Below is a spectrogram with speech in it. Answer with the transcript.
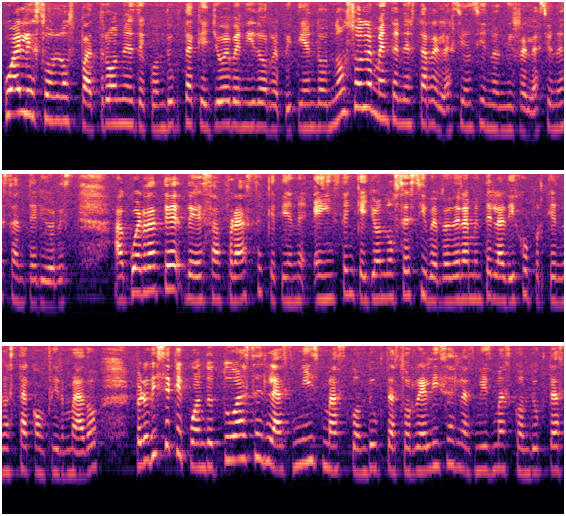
¿Cuáles son los patrones de conducta que yo he venido repitiendo, no solamente en esta relación, sino en mis relaciones anteriores? Acuérdate de esa frase que tiene Einstein, que yo no sé si verdaderamente la dijo porque no está confirmado, pero dice que cuando tú haces las mismas conductas o realizas las mismas conductas,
